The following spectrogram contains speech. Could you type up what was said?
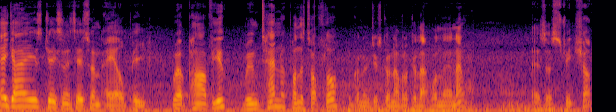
Hey guys, Jason it is from ALP. We're at Parkview, room 10 up on the top floor. We're going to just go and have a look at that one there now. There's a street shot.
